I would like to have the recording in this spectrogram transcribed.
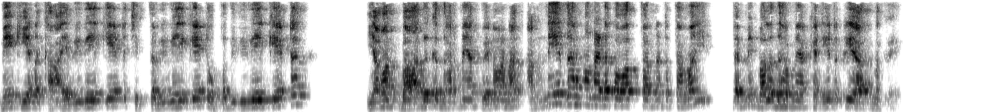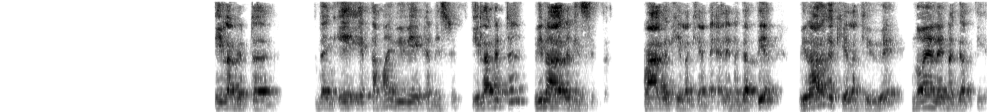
මේ කියන කාය විවේකයට, චිත්ත විවේකයට, උපදි විවේකයට යමක් බාධක ධර්මයක් වෙනවා නම් අන්නේ ධර්ම මඩපවත්වන්නට තමයි දැන් මේ බල ධර්මයක් හැටියට ක්‍රියාත්මක වෙන්නේ. ඊළඟට දැන් ඒ ඒ තමයි විවේක නිස්සිත. ඊළඟට විරාග නිස්සිත. රාග කියලා කියන්නේ ඇලෙන ගතිය, විරාග කියලා කිව්වේ නොඇලෙන ගතිය.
